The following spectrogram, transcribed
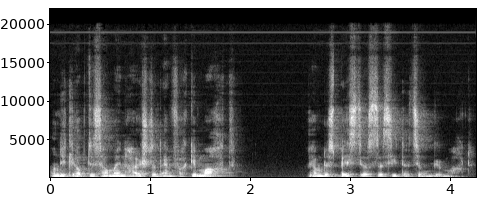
Und ich glaube, das haben wir in Hallstatt einfach gemacht. Wir haben das Beste aus der Situation gemacht.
